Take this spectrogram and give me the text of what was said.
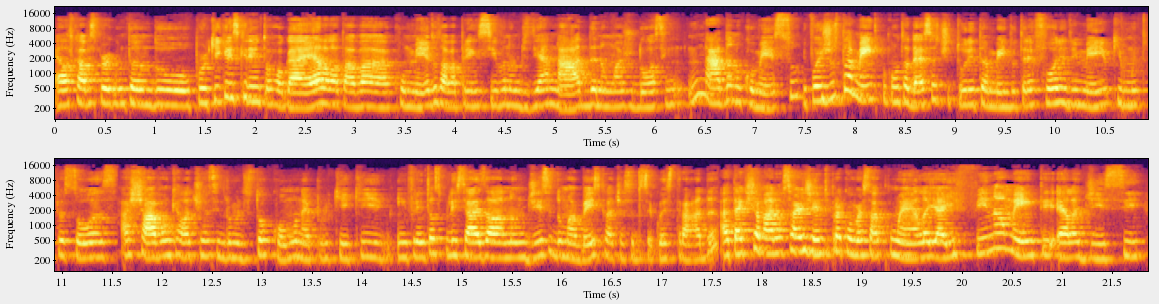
Ela ficava se perguntando por que, que eles queriam interrogar ela, ela tava com medo, tava apreensiva, não dizia nada, não ajudou assim em nada no começo. E foi justamente por conta dessa atitude também do telefone do e-mail que muitas pessoas achavam que ela tinha síndrome de Estocolmo, né? Porque que em frente aos policiais ela não disse de uma vez que ela tinha sido sequestrada, até que chamaram o sargento para conversar com ela e aí finalmente ela disse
